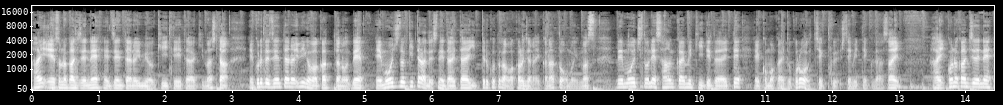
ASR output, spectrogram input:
はい、えーそんな感じでね、全体の意味を聞いていただきました。えこれで全体の意味が分かったので、えもう一度聞いたらですね、大体言ってることが分かるんじゃないかなと思います。で、もう一度ね、3回目聞いていただいて、え細かいところをチェックしてみてください。はい、こんな感じでね、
